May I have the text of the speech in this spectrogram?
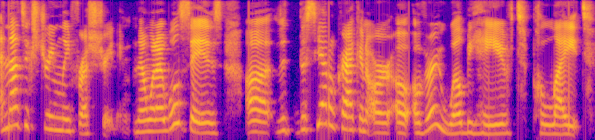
And that's extremely frustrating. Now, what I will say is uh, the, the Seattle Kraken are a, a very well behaved, polite,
